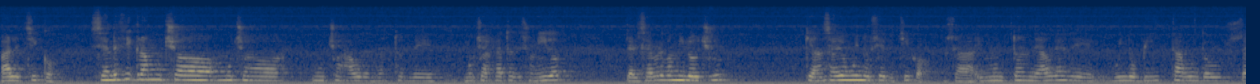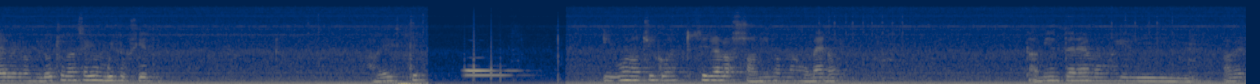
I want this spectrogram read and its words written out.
Vale, chicos. Se han reciclado muchos, muchos, muchos audios de estos de. muchos efectos de sonido del server 2008 que han salido en Windows 7, chicos. O sea, hay un montón de audios de Windows Vista, Windows Server 2008 que han salido en Windows 7. A ver este. Y bueno, chicos, estos serían los sonidos más o menos. También tenemos el, a ver,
